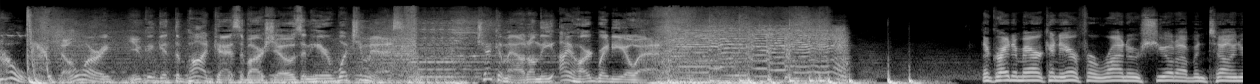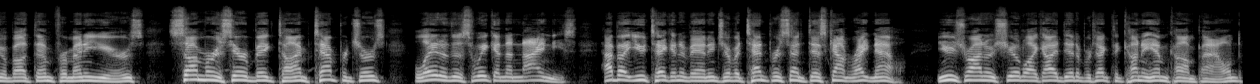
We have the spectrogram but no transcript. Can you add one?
Ow. Don't worry, you can get the podcast of our shows and hear what you missed. Check them out on the iHeartRadio app. The Great American Ear for Rhino Shield. I've been telling you about them for many years. Summer is here big time. Temperatures later this week in the 90s. How about you taking advantage of a 10% discount right now? Use Rhino Shield like I did to protect the Cunningham compound.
